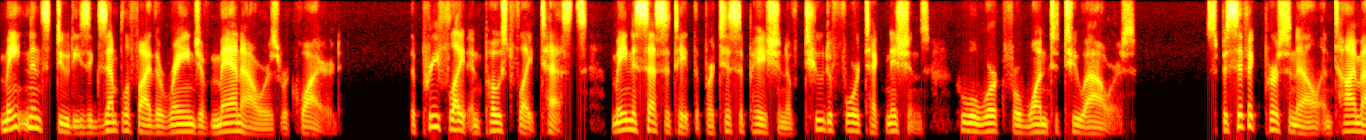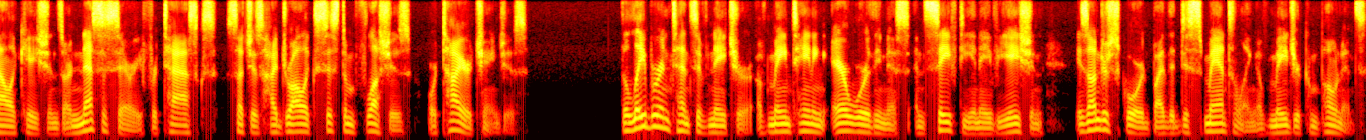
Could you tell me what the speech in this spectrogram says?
Maintenance duties exemplify the range of man hours required. The pre flight and post flight tests may necessitate the participation of two to four technicians who will work for one to two hours. Specific personnel and time allocations are necessary for tasks such as hydraulic system flushes or tire changes. The labor intensive nature of maintaining airworthiness and safety in aviation is underscored by the dismantling of major components,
